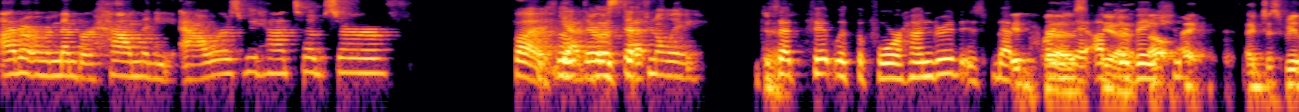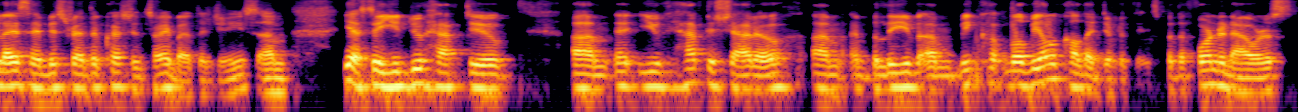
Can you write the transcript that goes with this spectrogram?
I don't remember how many hours we had to observe. But So yeah, there was definitely, Does Yeah. that fit with the 400? Is that It part of does, the yeah. Oh, observation? I, I just realized I misread the question. Sorry about that, Janice. Um, yeah, so you do have to, um, uh, you have to shadow, um, I believe, um, we, well, we all call that different things, but the four hundred hours,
